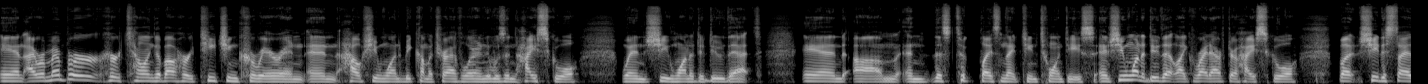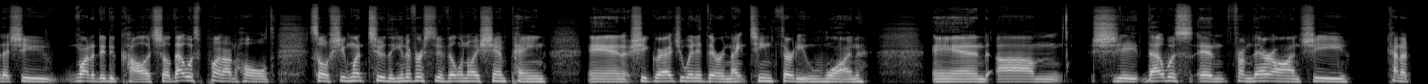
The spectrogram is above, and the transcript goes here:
And i remember her telling about her teaching career and, and how she wanted to become a traveler and it was in high school when she wanted to do that. And um and this took place in the 1920s and she wanted to do that like right after high school but she decided that she wanted to do college so that was put on hold. So she went to the university of illinois champaign and she graduated there in 1931 and um she that was and from there on she kind of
